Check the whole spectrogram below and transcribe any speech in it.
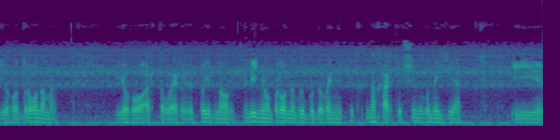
його дронами, його артилерією. Відповідно, лінії оборони вибудовані під на Харківщині, вони є. І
